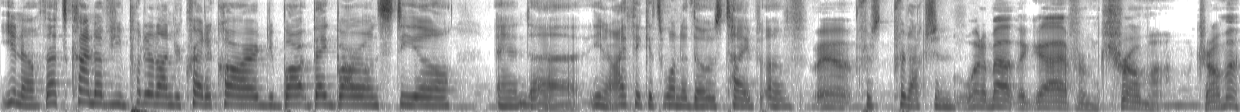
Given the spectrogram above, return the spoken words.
You know, that's kind of you put it on your credit card, you bar- beg, borrow, and steal, and uh, you know I think it's one of those type of Well, pr- production. What about the guy from Troma? Troma?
